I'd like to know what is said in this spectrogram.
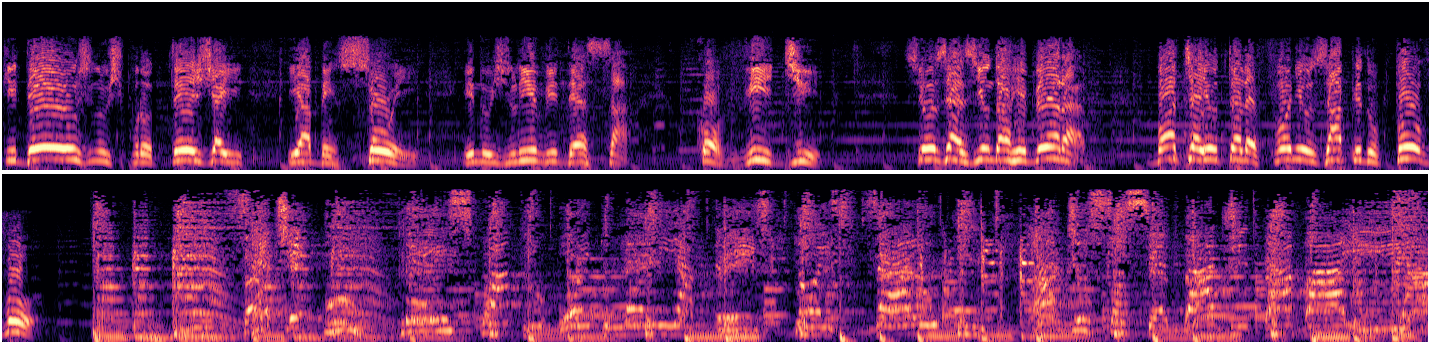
Que Deus nos proteja e, e abençoe e nos livre dessa Covid. Senhor Zezinho da Ribeira, bote aí o telefone e o zap do povo. Sete, um, três, quatro, oito, meia, três, dois, zero, um. Rádio Sociedade da Bahia.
